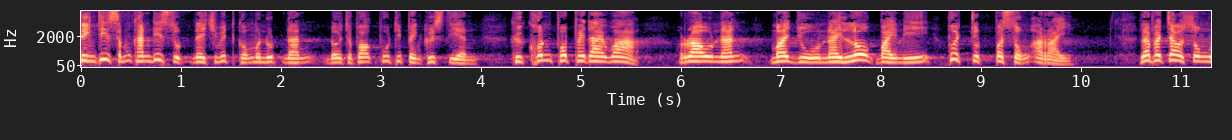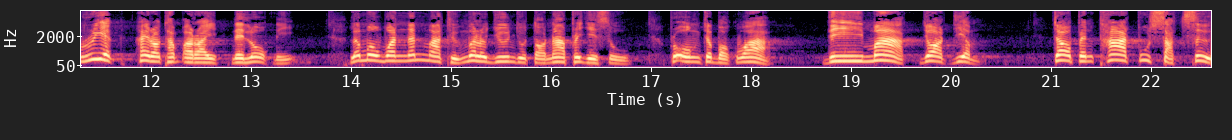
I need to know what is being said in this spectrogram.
สิ่งที่สำคัญที่สุดในชีวิตของมนุษย์นั้น โดยเฉพาะผู้ที่เป็นคริสเตียน คือค้นพบให้ได้ว่าเรานั้นมาอยู่ในโลกใบนี้เพื่อจุดประสงค์อะไร และพระเจ้าทรงเรียกให้เราทำอะไรในโลกนี้ แล้วเมื่อวันนั้นมาถึงเมื่อเรายืนอยู่ต่อหน้าพระเยซู พระองค์จะบอกว่าดีมากยอดเยี่ยม เจ้าเป็นทาสผู้สัตย์ซื่อ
